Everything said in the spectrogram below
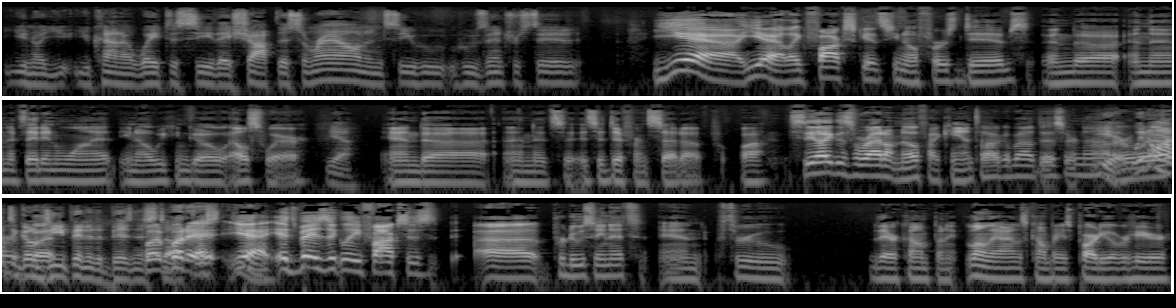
you know you, you kind of wait to see they shop this around and see who who's interested. Yeah, yeah. Like Fox gets, you know, first dibs, and uh, and then if they didn't want it, you know, we can go elsewhere. Yeah. And uh, and it's it's a different setup. Wow. See, like this is where I don't know if I can talk about this or not. Yeah, or we don't have to go but- deep into the business But stuff. but it, yeah, know, it's basically Fox is uh, producing it, and through their company, Lonely Islands company, is party over here,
